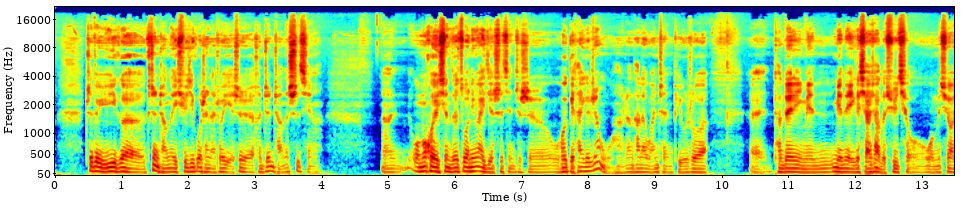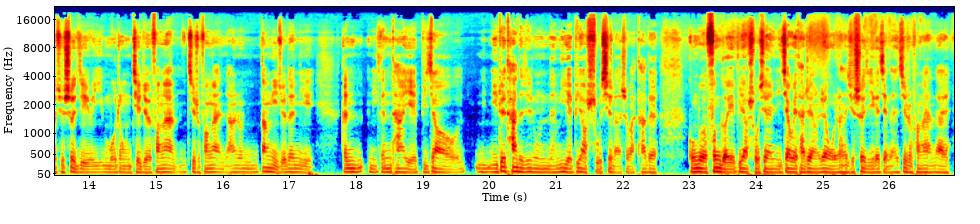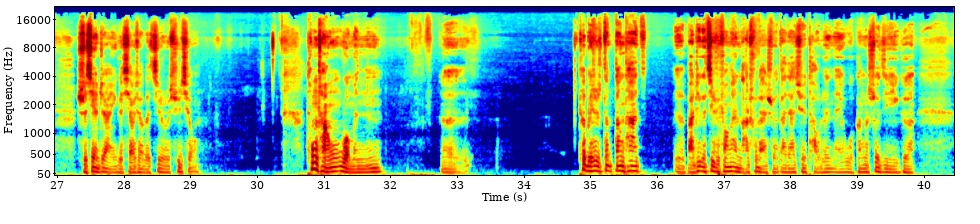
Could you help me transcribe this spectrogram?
这对于一个正常的学习过程来说也是很正常的事情。嗯，我们会选择做另外一件事情，就是我会给他一个任务哈，让他来完成。比如说，呃，团队里面面对一个小小的需求，我们需要去设计某种解决方案、技术方案。然后，当你觉得你。跟你跟他也比较，你你对他的这种能力也比较熟悉了，是吧？他的工作风格也比较熟悉了，你交给他这样任务，让他去设计一个简单的技术方案来实现这样一个小小的技术需求。通常我们，呃，特别是当当他呃把这个技术方案拿出来说，大家去讨论，哎，我刚刚设计一个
